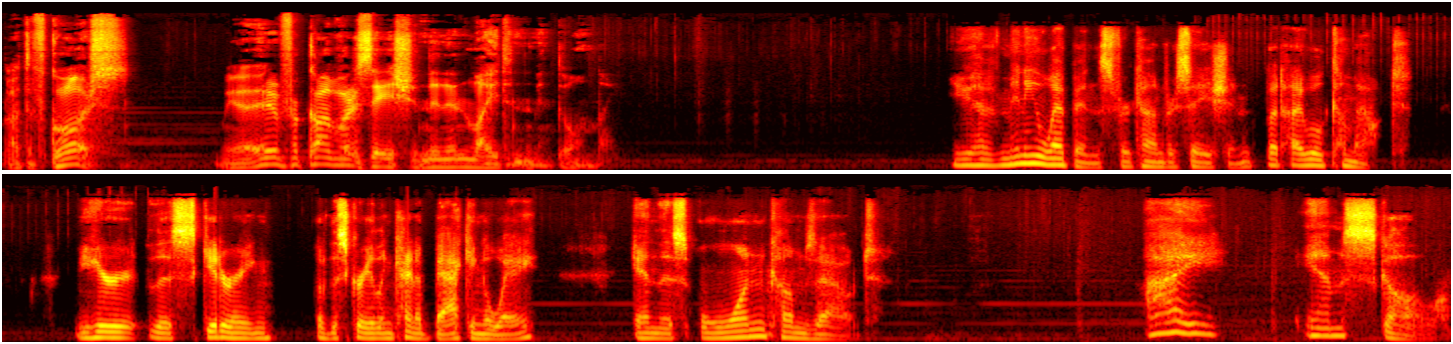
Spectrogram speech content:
But of course, we are here for conversation and enlightenment only. You have many weapons for conversation, but I will come out. You hear the skittering of the Skraeling kind of backing away, and this one comes out. I am Skull.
